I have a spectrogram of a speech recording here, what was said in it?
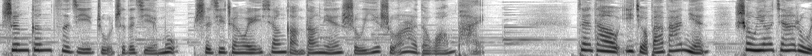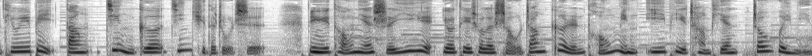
深耕自己主持的节目，使其成为香港当年数一数二的王牌。再到1988年受邀加入 TVB 当劲歌金曲的主持，并于同年11月又推出了首张个人同名 EP 唱片《周慧敏》，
